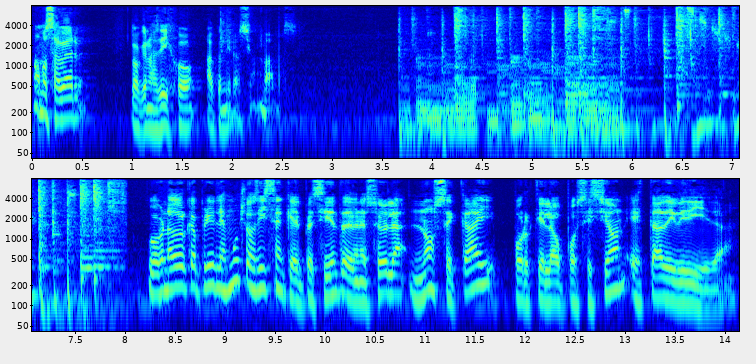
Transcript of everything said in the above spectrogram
Vamos a ver lo que nos dijo a continuación. Vamos. Gobernador Capriles, muchos dicen que el presidente de Venezuela no se cae porque la oposición está dividida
